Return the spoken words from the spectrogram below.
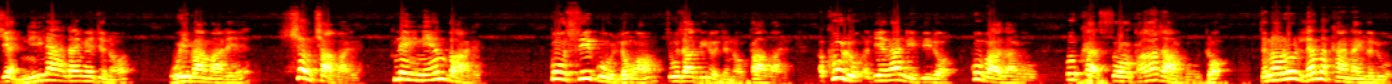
ချက်နီလန်အတိုင်းပဲကျွန်တော်ဝေဖန်ပါတယ်ရှုံချပါတယ်နှိမ်နှင်းပါတယ်ကိုယ်စီးကိုလုံအောင်စူးစမ်းပြီးတော့ကျွန်တော်ကားပါတယ်အခုလိုအပြင်ကနေပြီးတော့ကိုယ့်ဘာသာကိုပုတ်ခတ်စော်ကားတာကိုတော့ကျွန်တော်တို့လက်မခံနိုင်တယ်လို့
